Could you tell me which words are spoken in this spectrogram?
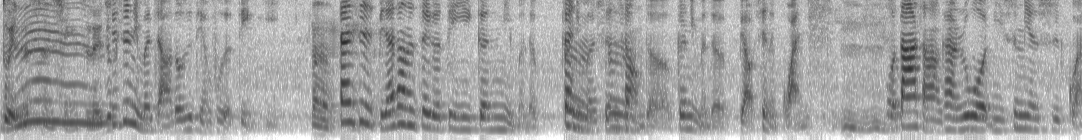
对的事情之类。其实你们讲的都是天赋的定义，嗯，但是比较像是这个定义跟你们的在你们身上的跟你们的表现的关系。嗯嗯。我大家想想看，如果你是面试官，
